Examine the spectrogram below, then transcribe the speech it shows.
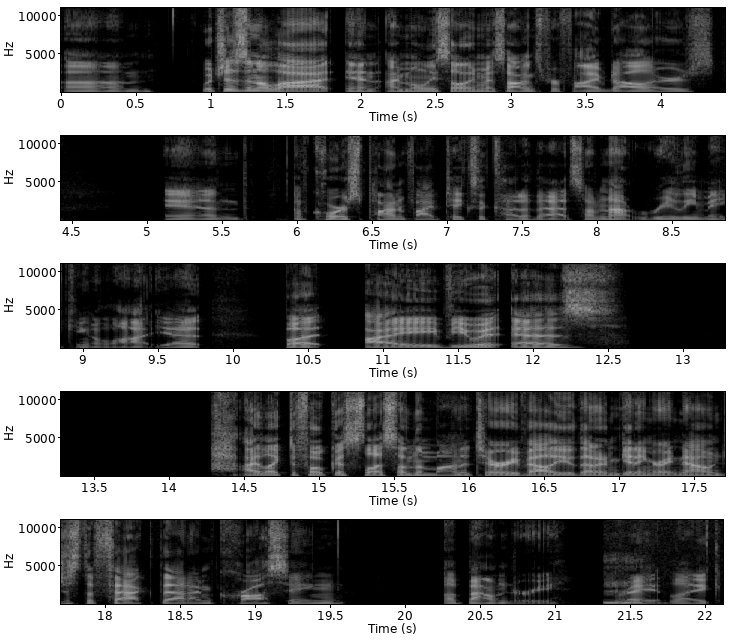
um which isn't a lot and i'm only selling my songs for five dollars and of course pond 5 takes a cut of that so i'm not really making a lot yet but i view it as i like to focus less on the monetary value that i'm getting right now and just the fact that i'm crossing a boundary Mhm. right? Like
